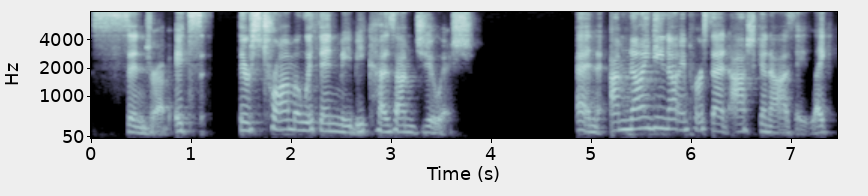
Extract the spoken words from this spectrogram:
syndrome. It's there's trauma within me because I'm Jewish. And I'm 99% Ashkenazi. Like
